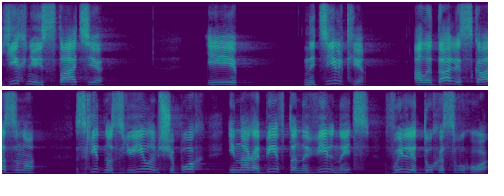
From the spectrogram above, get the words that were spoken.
їхньої статі. І не тільки, але далі сказано, згідно з Юїлем, що Бог і на рабів та на вільниць вилє Духа свого,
